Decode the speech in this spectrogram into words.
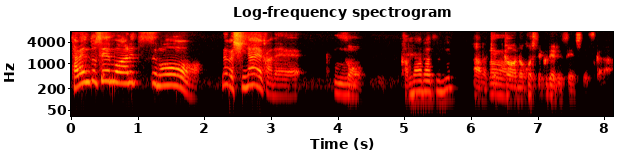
タレント性もありつつもなんかしなやかで、うんそう。必ずね、あの結果を残してくれる選手ですから。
